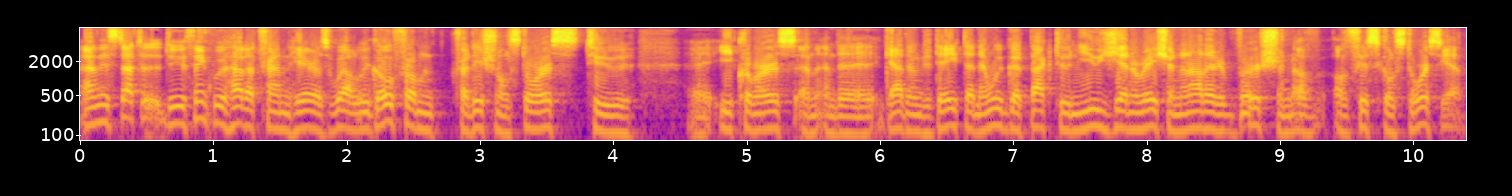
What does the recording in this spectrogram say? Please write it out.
And is that? Do you think we had a trend here as well? We go from traditional stores to uh, e-commerce and and the gathering the data, and then we get back to a new generation, another version of, of physical stores again.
